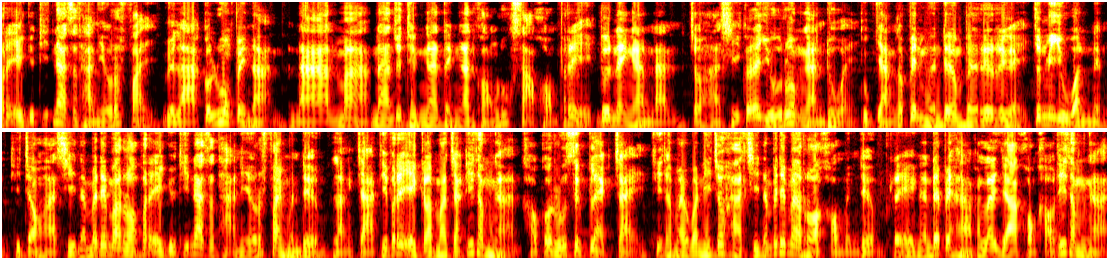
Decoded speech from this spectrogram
พระเอกอยู่ที่หน้าสถานีรถไฟ เวลาก็ล่วงไปนาน นานมาก นานจนถึงงานแต่งงานของลูกสาวของพระเอก โดยในงานนั้น เจ้าฮาชิก็ได้อยู่ร่วมงานด้วย ทุกอย่างก็เป็นเหมือนเดิมไปเรื่อยๆ จนมีอยู่วันหนึ่ง ที่เจ้าฮาชินั้นไม่ได้มารอพระเอกอยู่ที่หน้าสถานีรถไฟเหมือนเดิม หลังจากที่พระเอกกลับมาจากที่ทำงาน เขาก็รู้สึกแปลกใจ ที่ทำไมวันนี้เจ้าฮาชินั้นไม่ได้มารอเขาเหมือนเดิม พระเอกนั้นได้ไปหาภรรยาของเขาที่ทำงาน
